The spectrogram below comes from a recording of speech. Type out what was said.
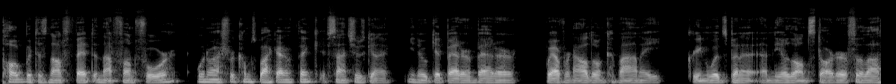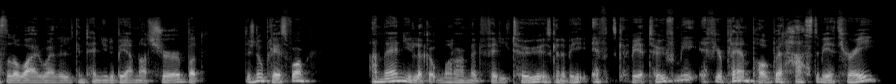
Pogba does not fit in that front four when Rashford comes back. I don't think if Sancho's going to you know get better and better. We have Ronaldo and Cavani. Greenwood's been a, a nailed on starter for the last little while. Whether he'll continue to be, I'm not sure. But there's no place for him. And then you look at what our midfield two is going to be. If it's going to be a two for me, if you're playing Pogba, it has to be a three.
